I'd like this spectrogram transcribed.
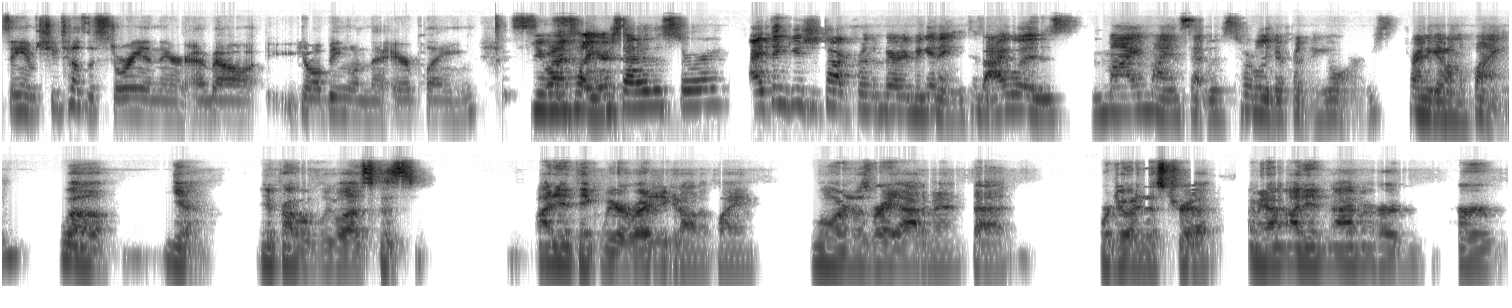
Sam, she tells a story in there about y'all being on the airplane. Do you want to tell your side of the story? I think you should talk from the very beginning because I was, my mindset was totally different than yours trying to get on the plane. Well, yeah, it probably was because I didn't think we were ready to get on the plane. Lauren was very adamant that we're doing this trip. I mean, I, I didn't, I haven't heard her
